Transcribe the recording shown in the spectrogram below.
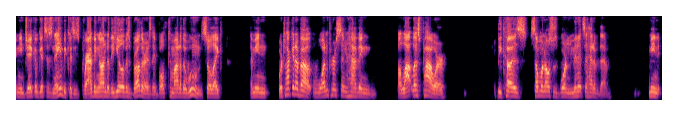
I mean Jacob gets his name because he's grabbing onto the heel of his brother as they both come out of the womb. So like I mean, we're talking about one person having a lot less power because someone else was born minutes ahead of them. I mean,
